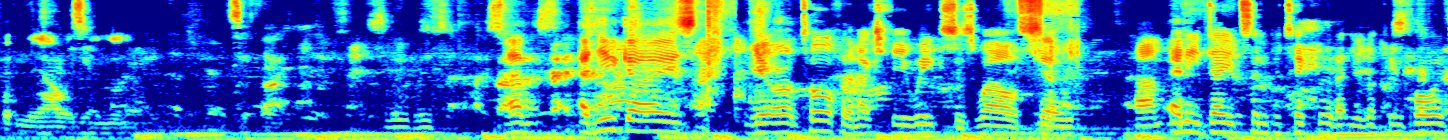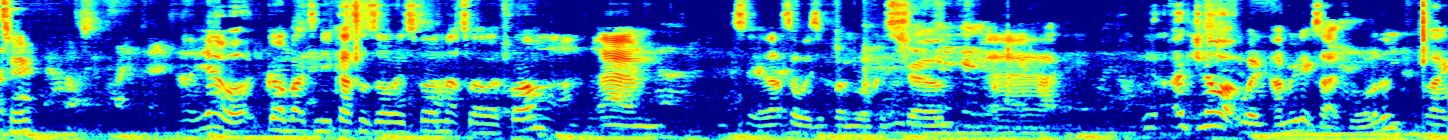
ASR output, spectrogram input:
putting the hours in. You know, it's a thing. Absolutely. Um, and you guys, you're on tour for the next few weeks as well. So, um, any dates in particular that you're looking forward to? Uh, yeah, well, going back to Newcastle is always fun. That's where we're from. Um, so yeah, that's always a fun Rockers show. Uh, do you know what? We're, I'm really excited for all of them. Like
